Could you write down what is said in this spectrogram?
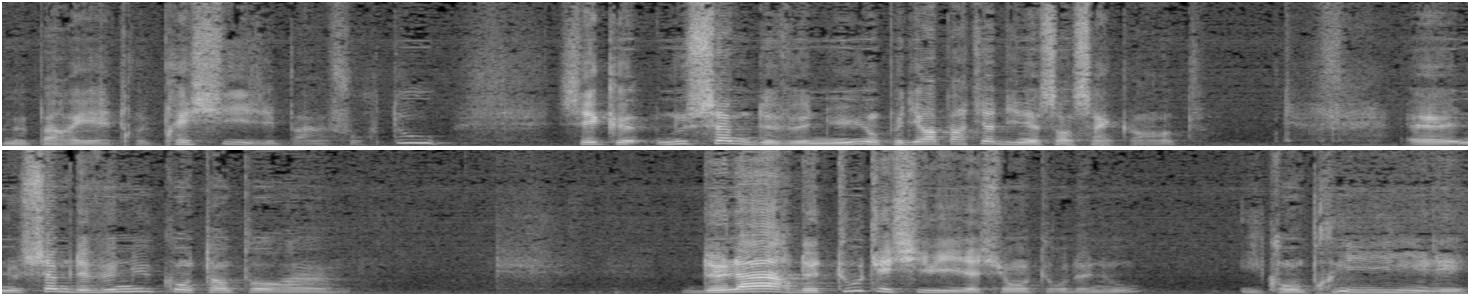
me paraît être précise et pas un fourre-tout, c'est que nous sommes devenus, on peut dire à partir de 1950, euh, nous sommes devenus contemporains de l'art de toutes les civilisations autour de nous, y compris les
